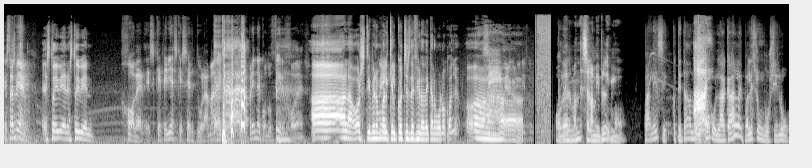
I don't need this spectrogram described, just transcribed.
¿Estás bien? Estoy bien, estoy bien. Joder, es que tenías que ser tú, la madre que. Aprende a conducir, joder. ¡Ah, la hostia! Menos Ven. mal que el coche es de fibra de carbono, coño. Ah. Joder, mándesela a mi primo. Parece que te está dando Ay. ojo en la cara y parece un gusilú.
